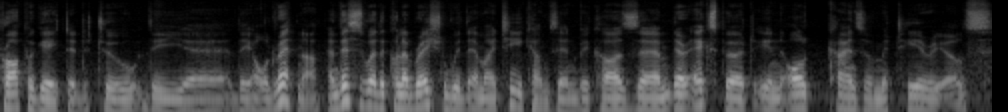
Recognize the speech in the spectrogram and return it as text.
propagated to the, uh, the old retina. And this is where the collaboration with MIT comes in because um, they're expert in all kinds of materials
